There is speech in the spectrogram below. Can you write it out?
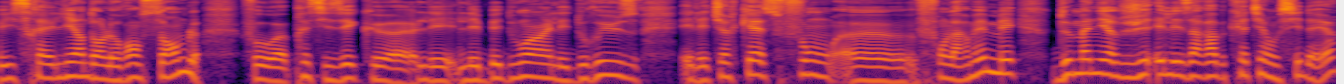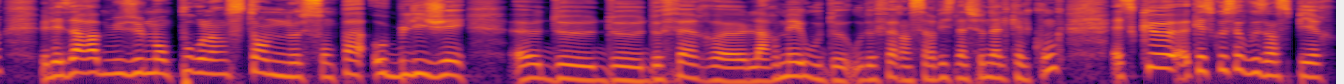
israéliens dans leur ensemble. Il faut préciser que les, Bédouins et les Druzes et les Tcherkesses font, font l'armée, mais de manière... et les Arabes chrétiens aussi d'ailleurs. Mais les Arabes musulmans, pour l'instant, ne sont pas obligés de, de, faire l'armée ou de, ou de faire un service national quelconque. Est-ce que qu'est-ce que ça vous inspire?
